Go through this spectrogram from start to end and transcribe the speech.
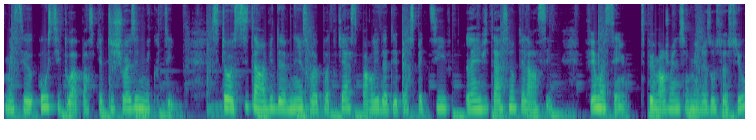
mais c'est aussi toi parce que tu choisis de m'écouter. Si toi aussi tu as envie de venir sur le podcast parler de tes perspectives, l'invitation t'est lancée. Fais-moi signe. Tu peux me rejoindre sur mes réseaux sociaux.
